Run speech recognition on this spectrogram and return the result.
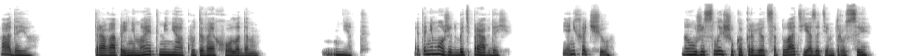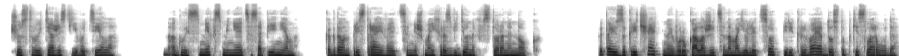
Падаю. Трава принимает меня, окутывая холодом. Нет, это не может быть правдой. Я не хочу. Но уже слышу, как рвется платье, а затем трусы. Чувствую тяжесть его тела. Наглый смех сменяется сопением, когда он пристраивается меж моих разведенных в стороны ног. Пытаюсь закричать, но его рука ложится на мое лицо, перекрывая доступ кислорода.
